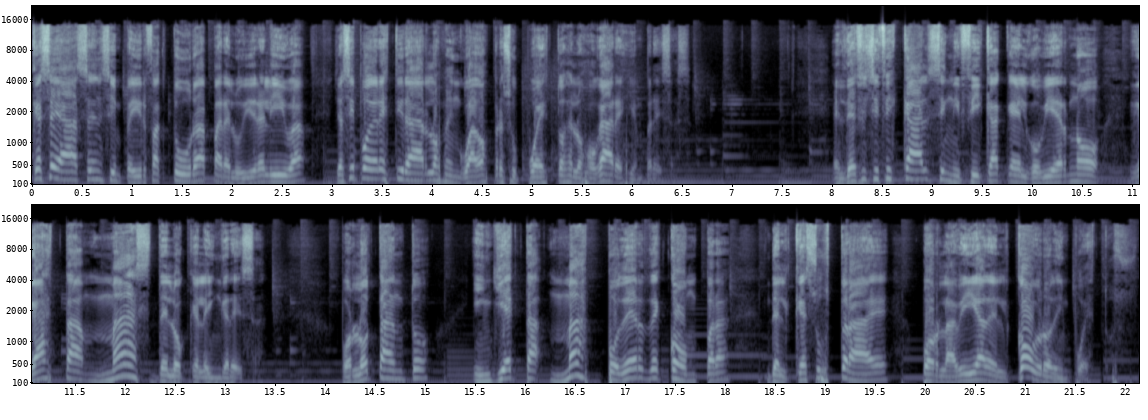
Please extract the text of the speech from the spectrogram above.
que se hacen sin pedir factura para eludir el IVA y así poder estirar los menguados presupuestos de los hogares y empresas. El déficit fiscal significa que el gobierno gasta más de lo que le ingresa. Por lo tanto, inyecta más poder de compra del que sustrae por la vía del cobro de impuestos.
